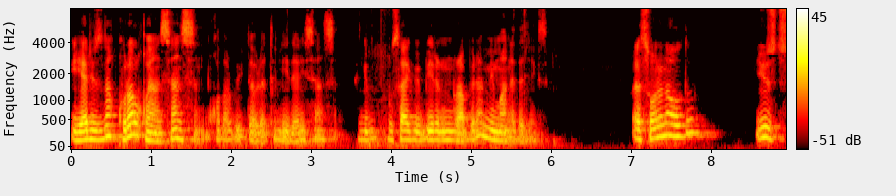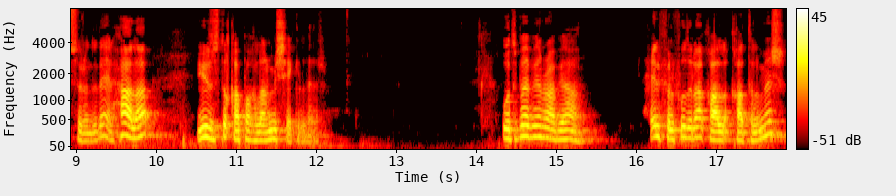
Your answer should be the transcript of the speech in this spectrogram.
yeryüzüne kural koyan sensin. Bu kadar büyük devletin lideri sensin. Musa gibi birinin Rabbine mi iman edeceksin? E sonu ne oldu? Yüzüstü süründü değil. Hala yüzüstü kapaklanmış şekildedir. Utbe bin Rabia Hilfül Fudul'a katılmış.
